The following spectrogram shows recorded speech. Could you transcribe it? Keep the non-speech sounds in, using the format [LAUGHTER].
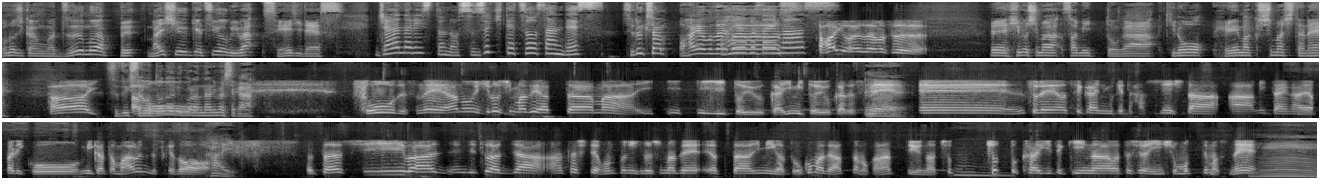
この時間はズームアップ。毎週月曜日は政治です。ジャーナリストの鈴木哲夫さんです。鈴木さんおはようございます。おはようございます。はいおはようございます。えー、広島サミットが昨日閉幕しましたね。はい。鈴木さんはどのようにご覧になりましたか？そうですね、あの広島でやった、まあ、意義というか、意味というかですね、えー、えー、それを世界に向けて発信したあみたいな、やっぱりこう、見方もあるんですけど、はい、私は実はじゃあ、果たして本当に広島でやった意味がどこまであったのかなっていうのはちょ、ちょっと懐疑的な私は印象を持ってますね。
